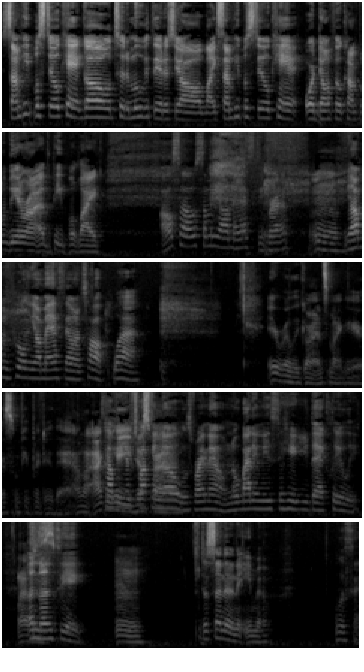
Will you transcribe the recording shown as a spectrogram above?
Some people still can't go to the movie theaters, y'all. Like some people still can't or don't feel comfortable being around other people. Like Also, some of y'all nasty, bruh. Mm. Y'all be pulling your mask down and talk. Why? It really grinds my gears when people do that. I'm like, I can Cover hear your you just fucking fine. nose right now. Nobody needs to hear you that clearly. That's just- Enunciate. Mm. Just send it in an email. Listen.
